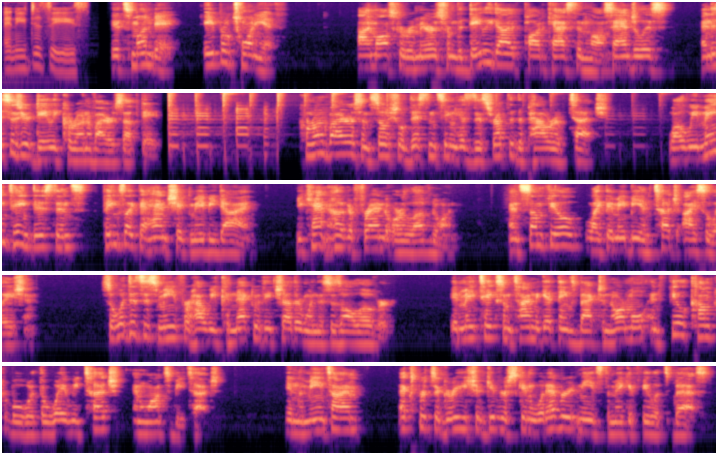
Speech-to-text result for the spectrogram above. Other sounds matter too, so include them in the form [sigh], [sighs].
any disease. It's Monday, April 20th. I'm Oscar Ramirez from the Daily Dive podcast in Los Angeles, and this is your daily coronavirus update. Coronavirus and social distancing has disrupted the power of touch. While we maintain distance, things like the handshake may be dying. You can't hug a friend or a loved one, and some feel like they may be in touch isolation. So, what does this mean for how we connect with each other when this is all over? It may take some time to get things back to normal and feel comfortable with the way we touch and want to be touched. In the meantime, experts agree you should give your skin whatever it needs to make it feel its best.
